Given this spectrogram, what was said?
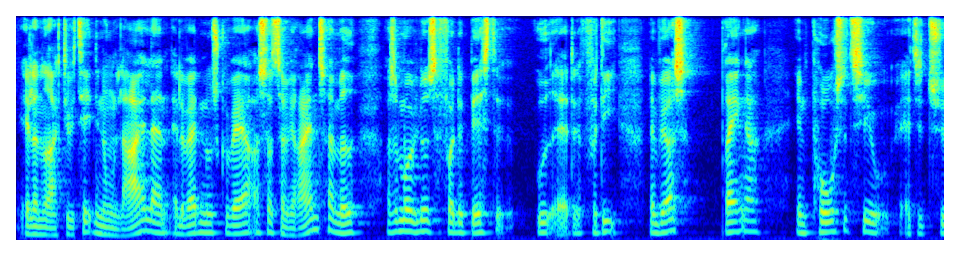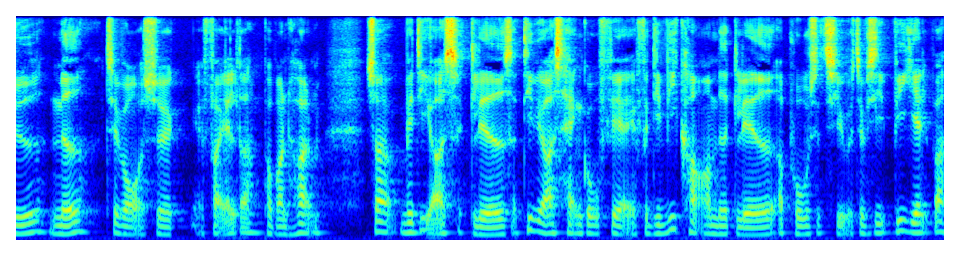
eller noget aktivitet i nogle lejeland, eller hvad det nu skulle være, og så tager vi regntøj med, og så må vi nødt til at få det bedste ud af det, fordi når vi også bringer en positiv attitude med til vores øh, forældre på Bornholm, så vil de også glædes, og de vil også have en god ferie, fordi vi kommer med glæde og positiv. Det vil sige, vi hjælper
